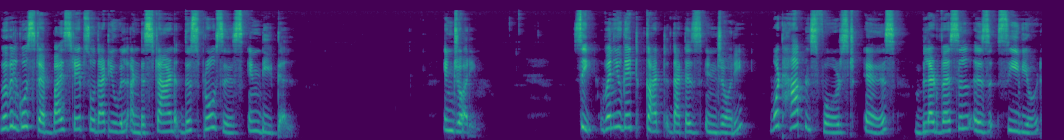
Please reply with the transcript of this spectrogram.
We will go step by step so that you will understand this process in detail. Injury See, when you get cut, that is injury, what happens first is blood vessel is severed.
